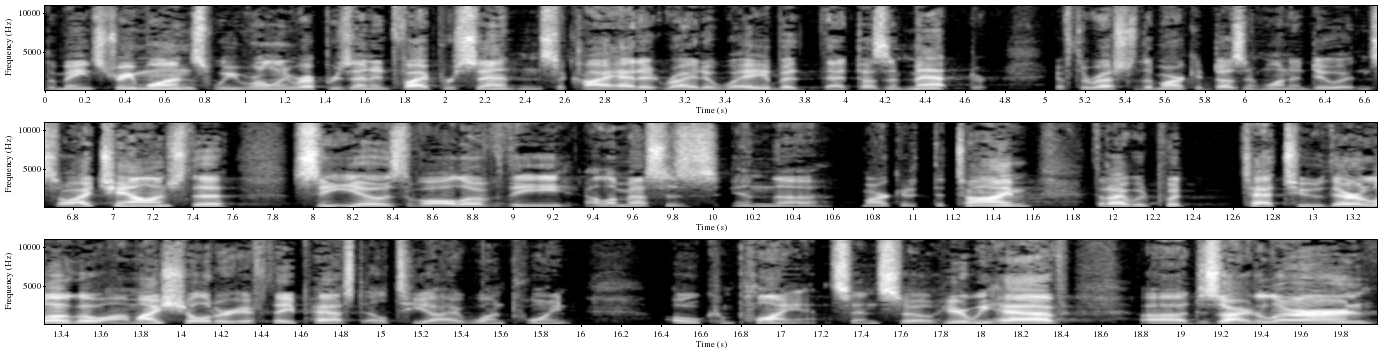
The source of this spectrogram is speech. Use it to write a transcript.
the mainstream ones, we were only represented 5%, and Sakai had it right away, but that doesn't matter if the rest of the market doesn't want to do it. And so I challenged the CEOs of all of the LMSs in the market at the time that I would put tattoo their logo on my shoulder if they passed LTI 1.0 compliance. And so here we have uh, Desire to Learn,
